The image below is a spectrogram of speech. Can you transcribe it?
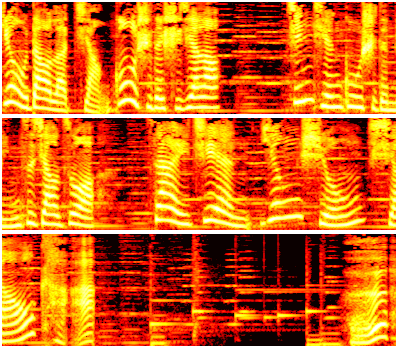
又到了讲故事的时间了。今天故事的名字叫做《再见英雄小卡》。哎，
